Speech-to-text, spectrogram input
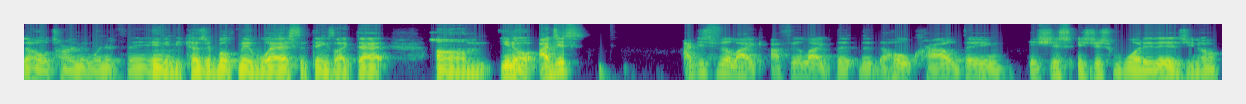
the whole tournament winner thing, and because they're both Midwest and things like that. Um, you know, I just I just feel like I feel like the the, the whole crowd thing. It's just it's just what it is, you know.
